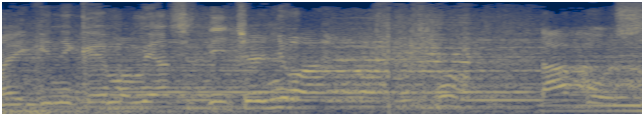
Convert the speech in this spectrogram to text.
makikinig kayo mamaya sa teacher nyo, ha? Tapos,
